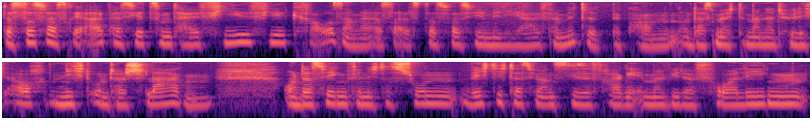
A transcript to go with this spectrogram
dass das, was real passiert, zum Teil viel, viel grausamer ist als das, was wir medial vermittelt bekommen. Und das möchte man natürlich auch nicht unterschlagen. Und deswegen finde ich das schon wichtig, dass wir uns diese Frage immer wieder vorlegen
